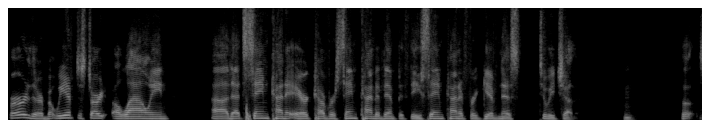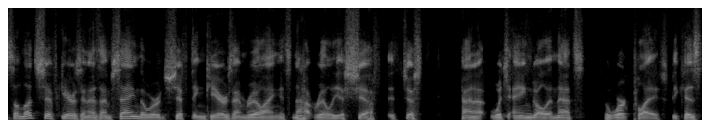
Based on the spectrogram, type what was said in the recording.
further but we have to start allowing uh, that same kind of air cover same kind of empathy same kind of forgiveness to each other. So, so let's shift gears. And as i'm saying the word shifting gears i'm realizing it's not really a shift. It's just kind of which angle and that's the workplace. Because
